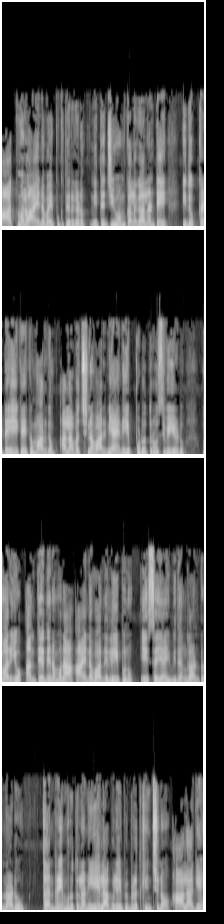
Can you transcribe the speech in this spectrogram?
ఆత్మలో ఆయన వైపుకు తిరగడం. నిత్య జీవం కలగాలంటే ఇదొక్కటే ఏకైక మార్గం. అలా వచ్చిన వారిని ఆయన ఎప్పుడూ త్రోసివేయడు. మరియు అంత్య దినమున ఆయన వారిని లేపును. ఏసయ్య ఈ విధంగా అంటున్నాడు. తండ్రి మృతులను ఎలాగు లేపి బ్రతికించునో అలాగే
